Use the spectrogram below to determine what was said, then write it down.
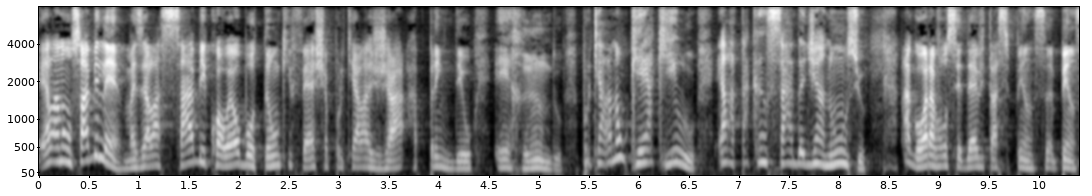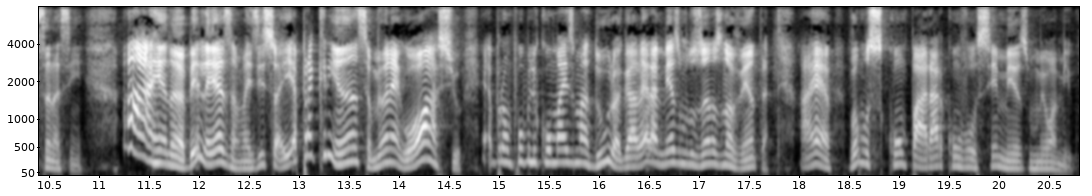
Ela não sabe ler, mas ela sabe qual é o botão que fecha porque ela já aprendeu errando. Porque ela não quer aquilo. Ela tá cansada de anúncio. Agora você deve estar tá se pensando, pensando assim: "Ah, Renan, beleza, mas isso aí é para criança. O meu negócio é para um público mais maduro, a galera mesmo dos anos 90". Ah, é, vamos comparar com você mesmo, meu amigo.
